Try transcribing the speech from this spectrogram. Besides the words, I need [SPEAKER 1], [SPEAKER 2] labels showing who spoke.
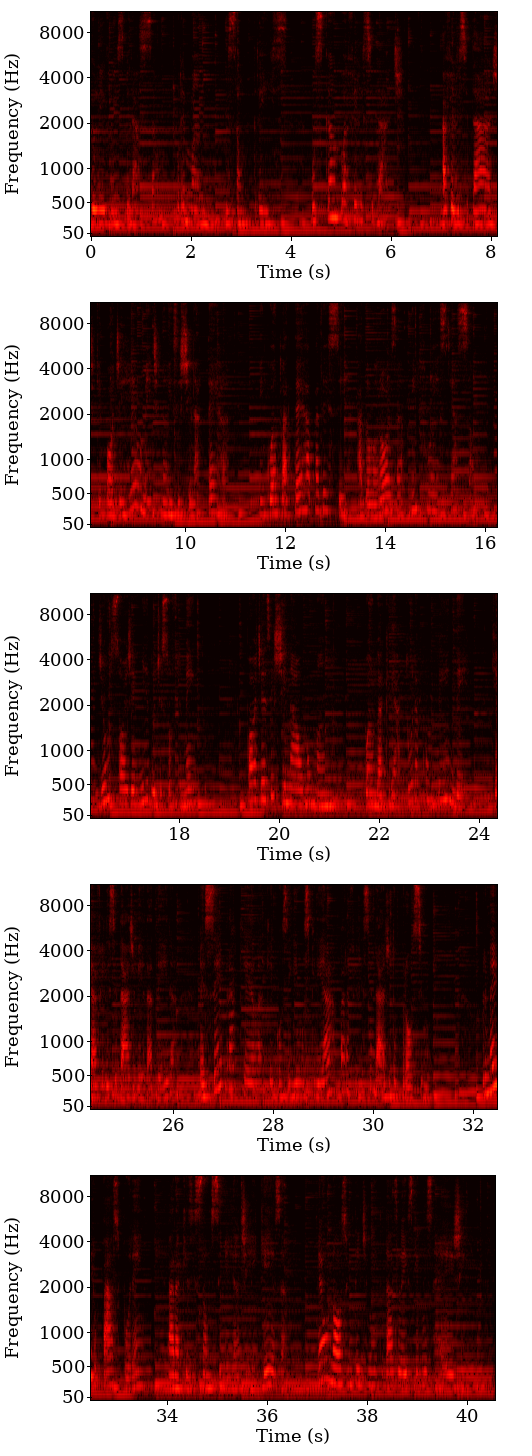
[SPEAKER 1] do livro Inspiração por Emmanuel, lição 3, Buscando a Felicidade. A felicidade que pode realmente não existir na Terra, enquanto a Terra padecer a dolorosa influenciação de um só gemido de sofrimento, pode existir na alma humana, quando a criatura compreender que a felicidade verdadeira é sempre aquela que conseguimos criar para a felicidade do próximo. O primeiro passo, porém, para a aquisição de semelhante riqueza é o nosso entendimento das leis que nos regem,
